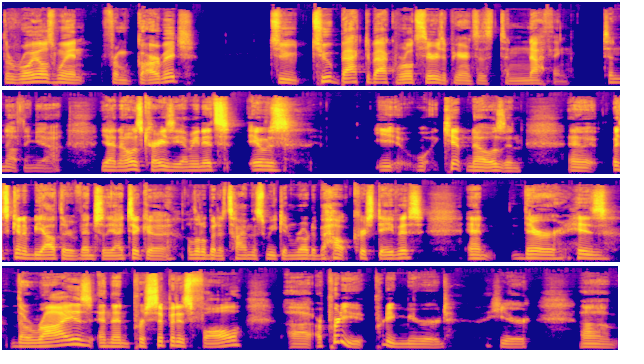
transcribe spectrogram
the Royals went from garbage to two back to back World Series appearances to nothing. To nothing, yeah, yeah. No, it was crazy. I mean, it's it was Kip knows, and and it's going to be out there eventually. I took a, a little bit of time this week and wrote about Chris Davis and their his the rise and then precipitous fall uh, are pretty pretty mirrored here. Um,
